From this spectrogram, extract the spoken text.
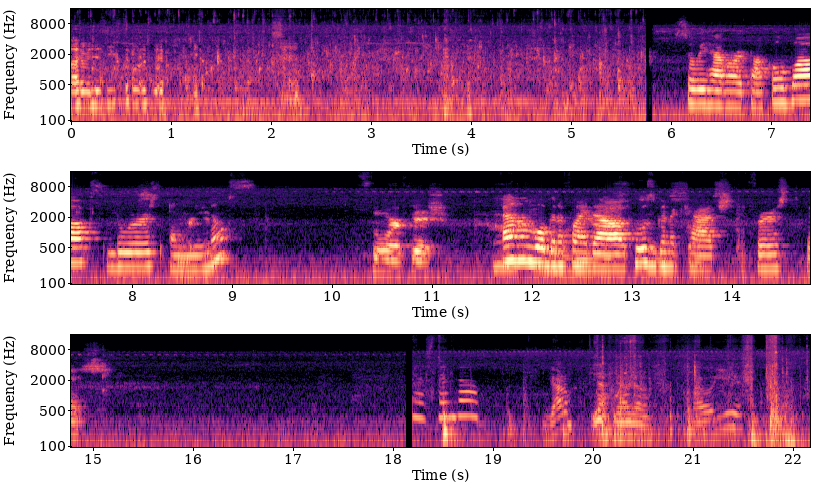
I mean, is he still in there? So we have our tackle box, lures, and minos. Thor fish. And we're gonna find out who's gonna catch the first fish. Yeah, stand up. You got him? Yeah, yeah, I got him. Oh, yeah. See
